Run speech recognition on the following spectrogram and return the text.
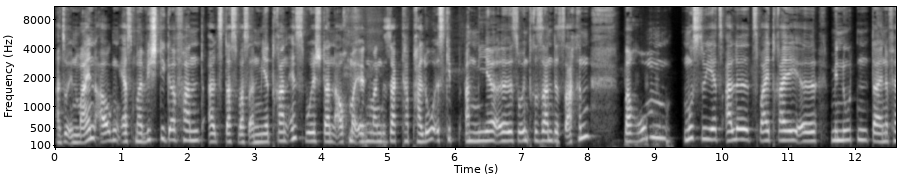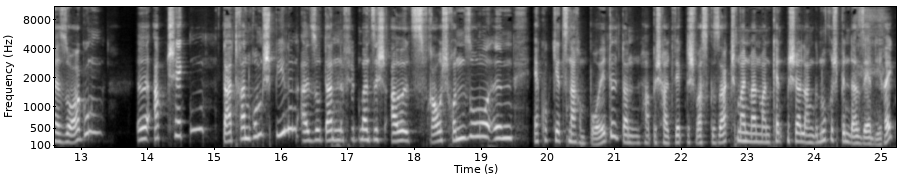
also in meinen Augen erstmal wichtiger fand als das, was an mir dran ist, wo ich dann auch mal irgendwann gesagt habe, hallo, es gibt an mir äh, so interessante Sachen. Warum musst du jetzt alle zwei, drei äh, Minuten deine Versorgung äh, abchecken? da dran rumspielen. Also dann fühlt man sich als Frau schon so, ähm, er guckt jetzt nach dem Beutel, dann habe ich halt wirklich was gesagt. Ich meine, mein Mann kennt mich ja lang genug, ich bin da sehr direkt.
